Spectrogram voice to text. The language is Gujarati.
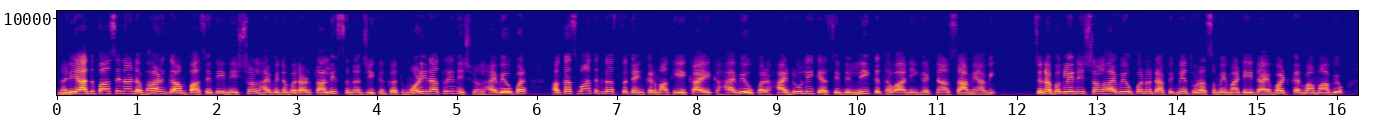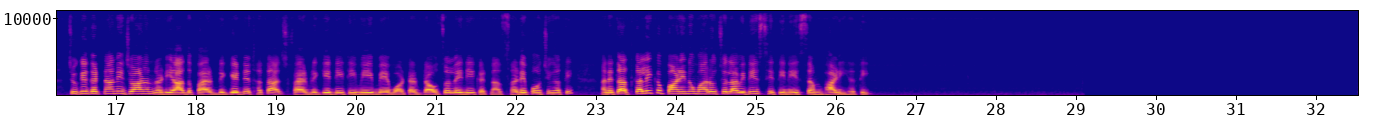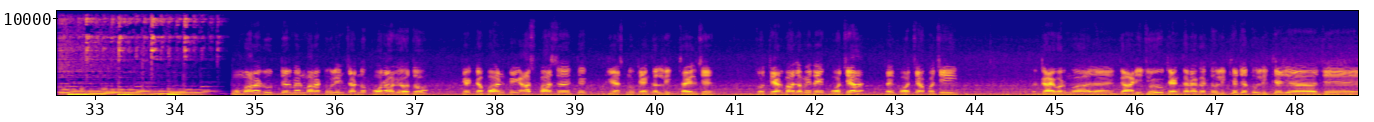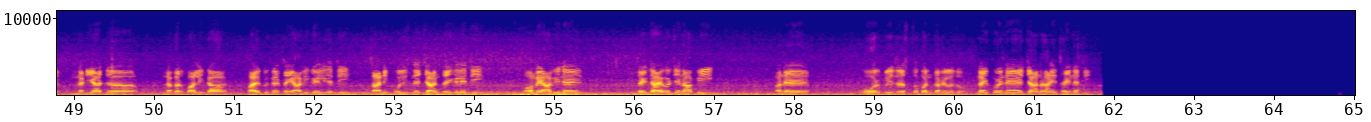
નડિયાદ પાસેના ડભાણ ગામ પાસેથી નેશનલ હાઈવે નંબર અડતાલીસ નજીક ગત મોડી રાત્રે નેશનલ હાઈવે ઉપર અકસ્માતગ્રસ્ત ટેન્કરમાંથી એકાએક હાઈવે ઉપર હાઇડ્રોલિક એસિડ લીક થવાની ઘટના સામે આવી. જેના પગલે નેશનલ હાઈવે ઉપરનો ટ્રાફિકને થોડા સમય માટે ડાયવર્ટ કરવામાં આવ્યો. જોકે ઘટનાની જાણ નડિયાદ ફાયર બ્રિગેડને થતાં જ ફાયર બ્રિગેડની ટીમે બે વોટર બ્રાઉઝર લઈને ઘટના સ્થળે પહોંચી હતી અને તાત્કાલિક પાણીનો મારો ચલાવીને સ્થિતિને સંભાળી હતી. હું મારા રૂટ દરમિયાન મારા ટોલ ઇન્ચાર્જનો ફોન આવ્યો હતો કે ડબાણ કંઈ આસપાસ કે ગેસનું ટેન્કર લીક થયેલ છે. તો ત્યારબાદ અમે ત્યાં પહોંચ્યા. ત્યાં પહોંચ્યા પછી ડ્રાઈવરમાં ગાડી જોયું, ટેન્કર આગળ તો લીકેજ હતું. લીકેજ જે નડિયાદ નગરપાલિકા, ફાયર બ્રિગેડ ત્યાં આવી ગયેલી હતી. સ્થાનિક પોલીસને જાણ થઈ ગયેલી હતી. અમે આવીને ત્યાં ડાયવર્જન આપી અને ઓવરબ્રિજ રસ્તો બંધ કરેલો હતો. નહીં, કોઈને જાનહાનિ થઈ નથી.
